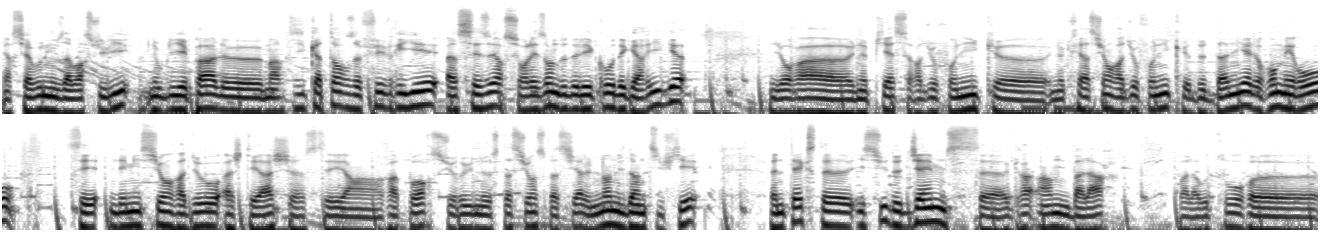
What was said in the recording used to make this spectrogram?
Merci à vous de nous avoir suivis. N'oubliez pas le mardi 14 février à 16h sur les ondes de l'écho des Garrigues. Il y aura une pièce radiophonique, euh, une création radiophonique de Daniel Romero. C'est l'émission radio HTH. C'est un rapport sur une station spatiale non identifiée. Un texte euh, issu de James euh, Graham Ballard. Voilà, autour, euh,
